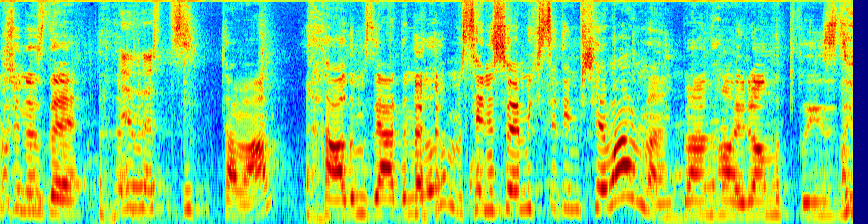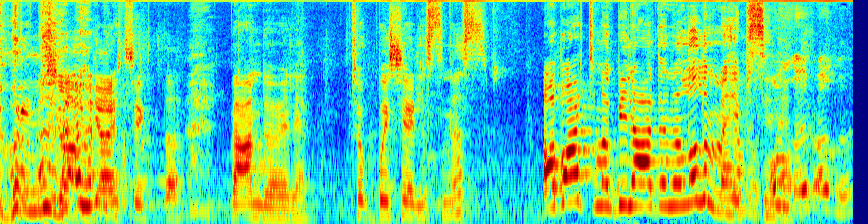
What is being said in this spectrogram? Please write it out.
içinizde? Evet. Tamam. Kaldığımız yerden alalım mı? Senin söylemek istediğin bir şey var mı? Ben hayranlıkla izliyorum şu an gerçekten. Ben de öyle. Çok başarılısınız. Abartma Bilal'den alalım mı hepsini? Olur olur.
